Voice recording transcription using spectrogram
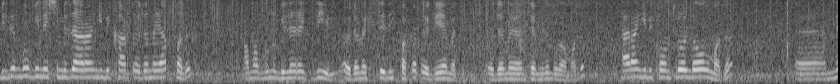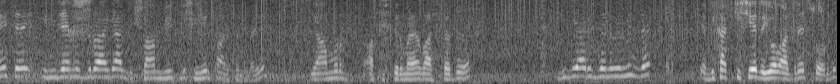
Bizim bu binişimizde herhangi bir kart ödeme yapmadık. Ama bunu bilerek değil, ödemek istedik fakat ödeyemedik. Ödeme yöntemini bulamadık. Herhangi bir kontrol de olmadı. Ee, neyse ineceğimiz durağa geldik. Şu an büyük bir şehir parkındayız. Yağmur atıştırmaya başladı. Bir diğer izlenimimiz de birkaç kişiye de yol adres sorduk.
